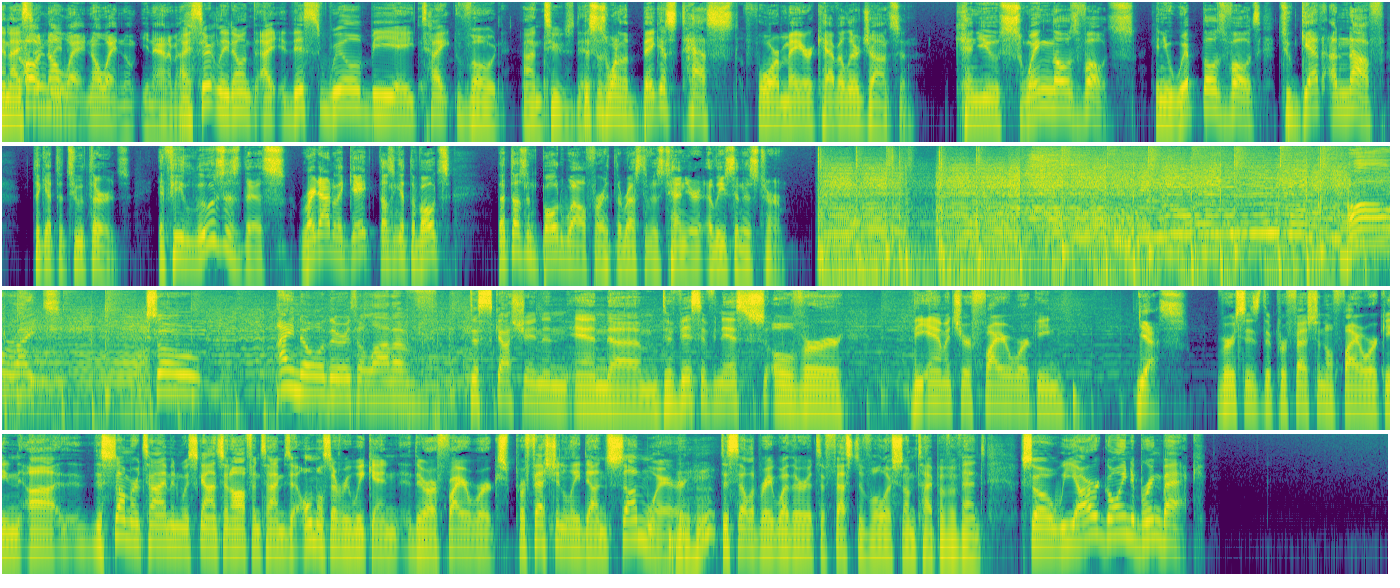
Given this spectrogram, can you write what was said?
and I Oh, no way. No way. No, unanimous. I certainly don't. I, this will be a tight vote on Tuesday. This is one of the biggest tests for Mayor Cavalier Johnson. Can you swing those votes? Can you whip those votes to get enough to get to two thirds? If he loses this right out of the gate, doesn't get the votes, that doesn't bode well for the rest of his tenure, at least in this term. All right. So I know there is a lot of discussion and, and um, divisiveness over the amateur fireworking Yes. versus the professional fireworking. Uh, the summertime in Wisconsin, oftentimes, almost every weekend, there are fireworks professionally done somewhere to celebrate, whether it's a festival or some type of event. So we are going to bring back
